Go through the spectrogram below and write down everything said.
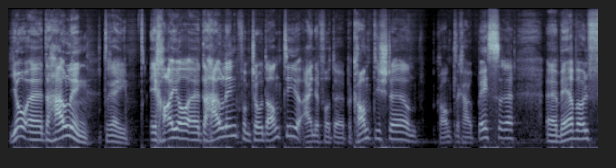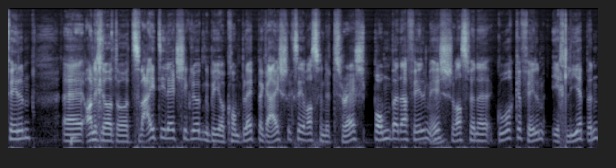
Ja, äh, der Howling 3. Ich habe ja äh, den Howling von Joe Dante, einer der bekanntesten und bekanntlich auch besseren äh, Werwolf-Filme. Äh, habe ich ja den zweiten letzte geschaut und bin ja komplett begeistert gewesen, was für eine Trash-Bombe der Film ist, was für ein Gurkenfilm. Ich liebe ihn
